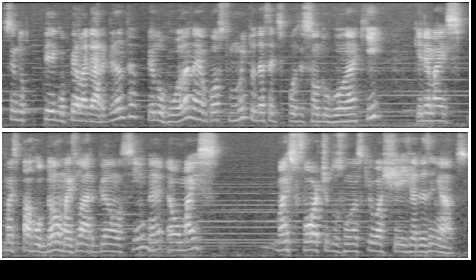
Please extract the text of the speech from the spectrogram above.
sendo pego pela garganta pelo Juan, né? Eu gosto muito dessa disposição do Juan aqui, que ele é mais, mais parrudão, mais largão assim, né? É o mais, mais forte dos Juans que eu achei já desenhados.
